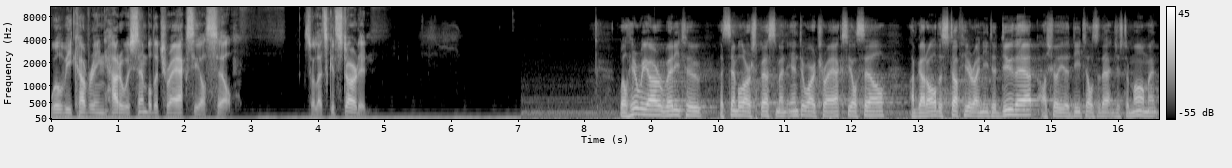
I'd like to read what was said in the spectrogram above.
we'll be covering how to assemble the triaxial cell. So let's get started. Well, here we are ready to assemble our specimen into our triaxial cell. I've got all the stuff here I need to do that. I'll show you the details of that in just a moment.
